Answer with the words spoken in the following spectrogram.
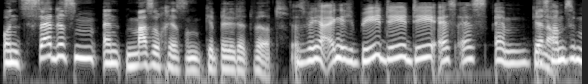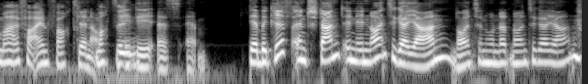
und Sadism and Masochism gebildet wird. Das wäre ja eigentlich BDDSSM. Das Genau. haben sie mal vereinfacht. Genau, Macht Sinn. BDSM. Der Begriff entstand in den 90er Jahren, 1990er Jahren,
